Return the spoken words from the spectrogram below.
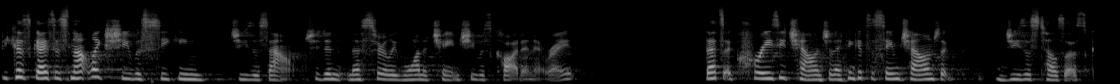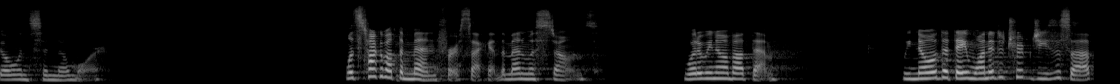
Because, guys, it's not like she was seeking Jesus out. She didn't necessarily want to change, she was caught in it, right? That's a crazy challenge, and I think it's the same challenge that Jesus tells us go and sin no more. Let's talk about the men for a second the men with stones. What do we know about them? We know that they wanted to trip Jesus up,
